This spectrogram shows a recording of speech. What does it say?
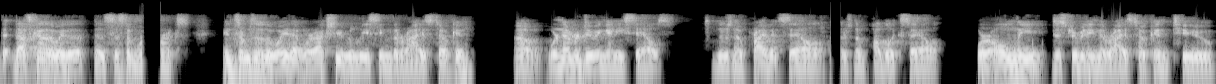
th- that's kind of the way that the system works. In terms of the way that we're actually releasing the Rise token, uh, we're never doing any sales. There's no private sale. There's no public sale. We're only distributing the Rise token to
